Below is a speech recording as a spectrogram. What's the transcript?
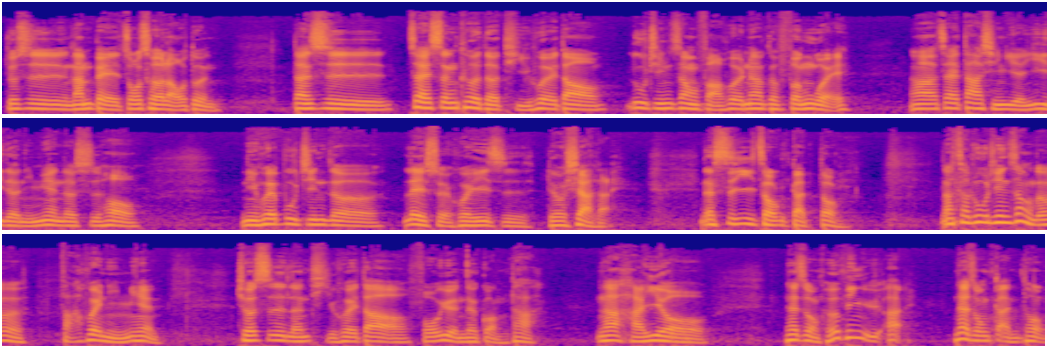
就是南北舟车劳顿。但是在深刻的体会到入金藏法会那个氛围，啊，在大型演绎的里面的时候，你会不禁的泪水会一直流下来，那是一种感动。那在入金藏的法会里面，就是能体会到佛缘的广大，那还有那种和平与爱那种感动，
